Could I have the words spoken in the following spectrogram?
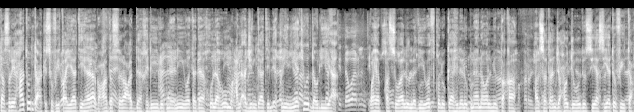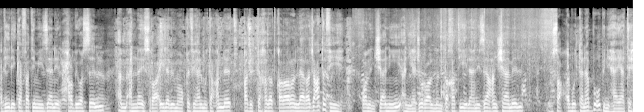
تصريحات تعكس في طياتها ابعاد الصراع الداخلي اللبناني وتداخله مع الأجندات الإقليمية والدولية. ويبقى السؤال الذي يثقل كاهل لبنان والمنطقة. هل ستنجح الجهود السياسية في تعديل كفه ميزان الحرب والسلم؟ أم أن إسرائيل بموقفها المتعنت قد اتخذت قرارا لا رجعة فيه؟ ومن شأنه أن يجر المنطقة إلى نزاع شامل يصعب التنبؤ بنهايته.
